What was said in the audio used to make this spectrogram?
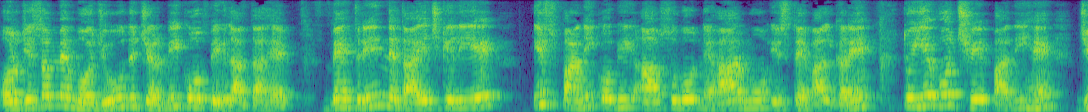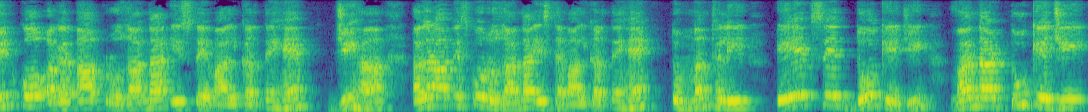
और जिसम में मौजूद चर्बी को पिघलाता है। बेहतरीन नतज के लिए इस पानी को भी आप सुबह निहार मुँह इस्तेमाल करें। तो ये वो छह पानी हैं जिनको अगर आप रोज़ाना इस्तेमाल करते हैं, जी हाँ, अगर आप इसको रोज़ाना इस्तेमाल करते हैं तो मंथली एक से दो के जी वन और टू के जी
